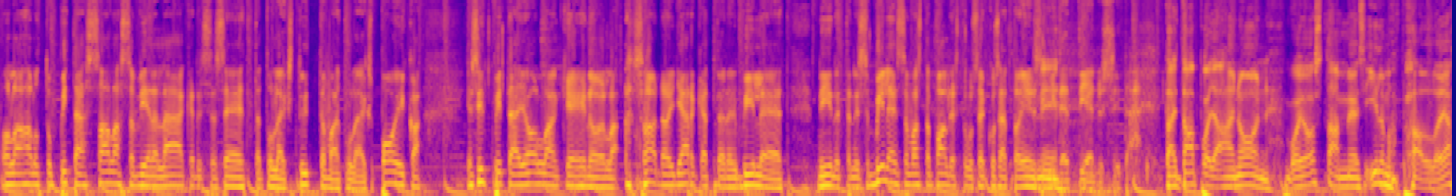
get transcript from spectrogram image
ollaan haluttu pitää salassa vielä lääkärissä se, että tuleeko tyttö vai tuleeko poika. Ja sit pitää jollain keinoilla saada järkättyä ne bileet niin, että niissä bileissä vasta paljastuu se, kun sä et ole ensin Niin. itse tiennyt sitä. Tai tapojahan on. Voi ostaa myös ilmapalloja,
